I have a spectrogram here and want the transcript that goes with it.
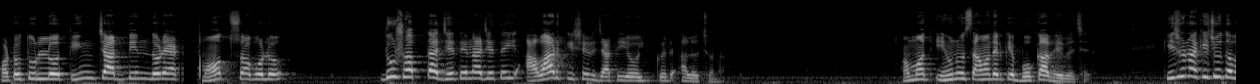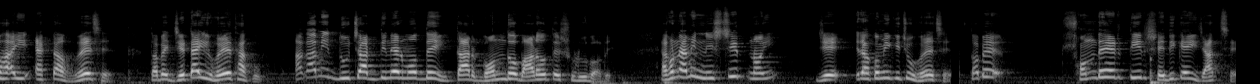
ফটো তুললো। তিন চার দিন ধরে একটা মহোৎসব হলো। দু সপ্তাহ যেতে না যেতেই আবার কিসের জাতীয় ঐক্যের আলোচনা? মোহাম্মদ ইউনুস আমাদেরকে বোকা ভেবেছে। কিছু না কিছু তো ভাই একটা হয়েছে। তবে যেটাই হয়ে থাকুক, আগামী দু চার দিনের মধ্যেই তার গন্ধ বার হতে শুরু হবে। এখন আমি নিশ্চিত নই যে এরকমই কিছু হয়েছে, তবে সন্দেহের তীর সেদিকেই যাচ্ছে।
